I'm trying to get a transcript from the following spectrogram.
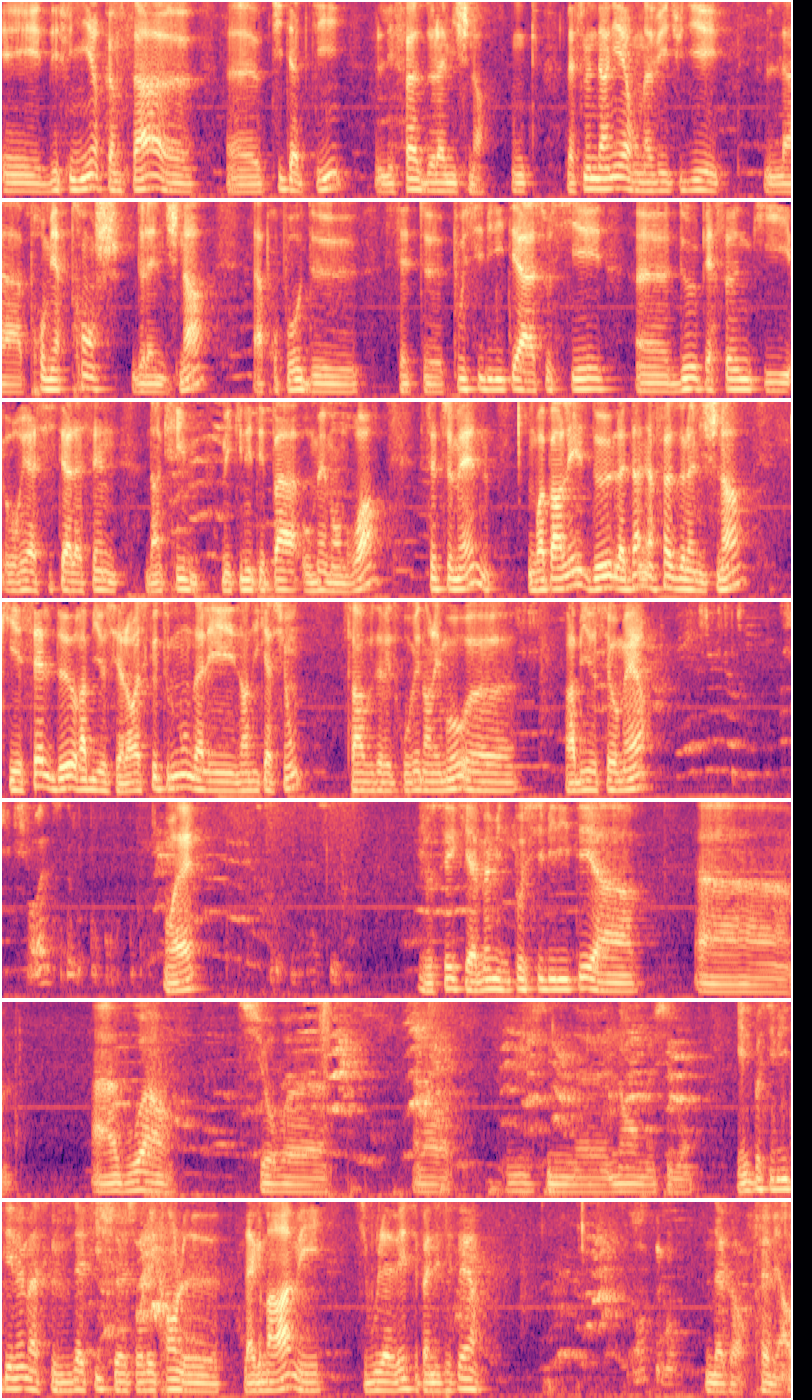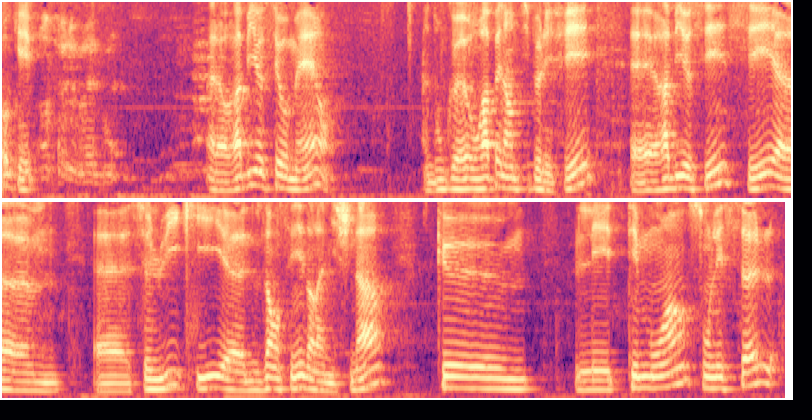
et définir comme ça, euh, euh, petit à petit, les phases de la Mishnah. Donc, la semaine dernière, on avait étudié la première tranche de la Mishnah à propos de cette possibilité à associer euh, deux personnes qui auraient assisté à la scène d'un crime mais qui n'étaient pas au même endroit. Cette semaine, on va parler de la dernière phase de la Mishnah qui est celle de Rabbi Yossi. Alors, est-ce que tout le monde a les indications? Enfin, vous avez trouvé dans les mots euh, Rabbi Yossi Omer Ouais. Je sais qu'il y a même une possibilité à, à, avoir sur. Euh, alors, juste une. Euh, non, mais c'est bon. Il y a une possibilité même à ce que je vous affiche sur l'écran le, la Gemara, mais si vous l'avez, c'est pas nécessaire. D'accord, très bien, ok. Alors, Rabbi Yossé Omer, donc euh, on rappelle un petit peu les faits. Euh, Rabbi Yossé, c'est euh, celui qui nous a enseigné dans la Mishnah que les témoins sont les seuls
